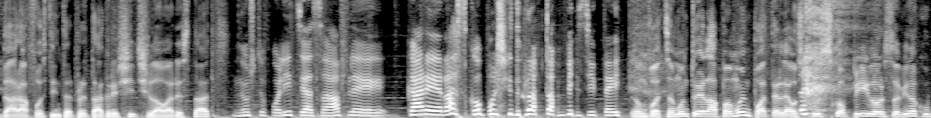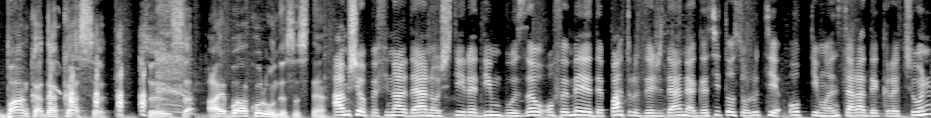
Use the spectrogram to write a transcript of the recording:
dar a fost interpretat greșit și l-au arestat. Nu știu, poliția să afle care era scopul și durata vizitei. Învățământul e la pământ, poate le-au spus copiilor să vină cu banca de acasă, să, să aibă acolo unde să stea. Am și eu pe final de an o știre din Buzău. O femeie de 40 de ani a găsit o soluție optimă în seara de Crăciun,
